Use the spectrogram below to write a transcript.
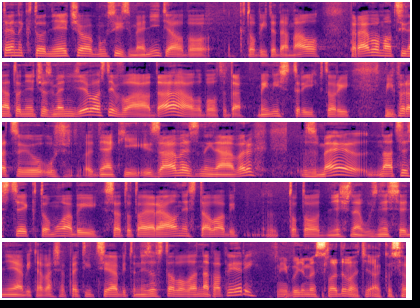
Ten, kto niečo musí zmeniť, alebo kto by teda mal právomoci na to niečo zmeniť, je vlastne vláda, alebo teda ministri, ktorí vypracujú už nejaký záväzný návrh. Sme na ceste k tomu, aby sa toto aj reálne stalo, aby toto dnešné uznesenie uznesenie, aby tá vaša petícia, aby to nezostalo len na papieri? My budeme sledovať, ako sa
